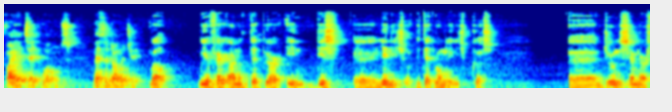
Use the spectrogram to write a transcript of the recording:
via Ted Wong's methodology? Well, we are very honored that we are in this uh, lineage, the Ted Wong lineage, because uh, during the seminars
